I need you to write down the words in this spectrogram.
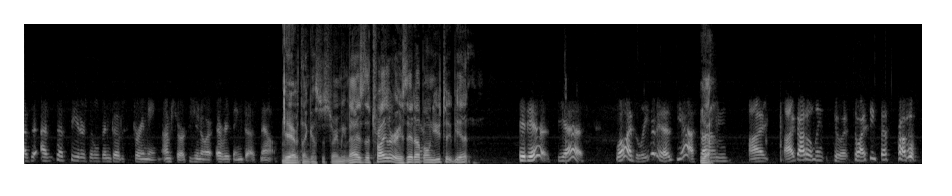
as it, as it does theaters, it'll then go to streaming. I'm sure because you know everything does now. Yeah, everything goes to streaming. Now, is the trailer is it up on YouTube yet? It is, yes. Well, I believe it is, yes. Yeah. Um, I I got a link to it, so I think that's probably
